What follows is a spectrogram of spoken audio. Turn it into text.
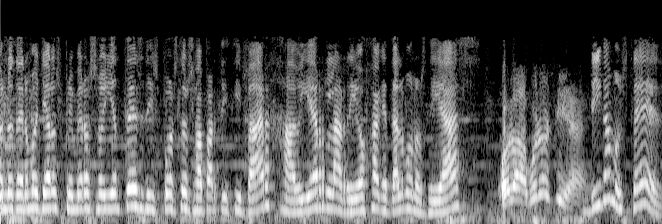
Bueno, tenemos ya los primeros oyentes dispuestos a participar. Javier La Rioja, ¿qué tal? Buenos días. Hola, buenos días. Dígame usted.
